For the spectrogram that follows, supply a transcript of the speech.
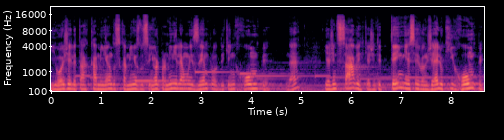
E hoje ele está caminhando os caminhos do Senhor. Para mim, ele é um exemplo de quem rompe, né? E a gente sabe que a gente tem esse evangelho que rompe,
